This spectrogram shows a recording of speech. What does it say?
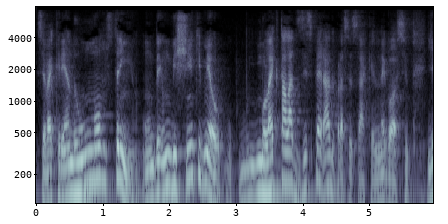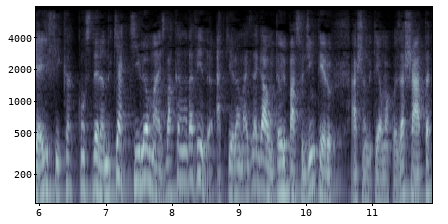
você vai criando um monstrinho, um, um bichinho que, meu, o moleque tá lá desesperado para acessar aquele negócio. E aí ele fica considerando que aquilo é o mais bacana da vida, aquilo é o mais legal. Então ele passa o dia inteiro achando que é uma coisa chata,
